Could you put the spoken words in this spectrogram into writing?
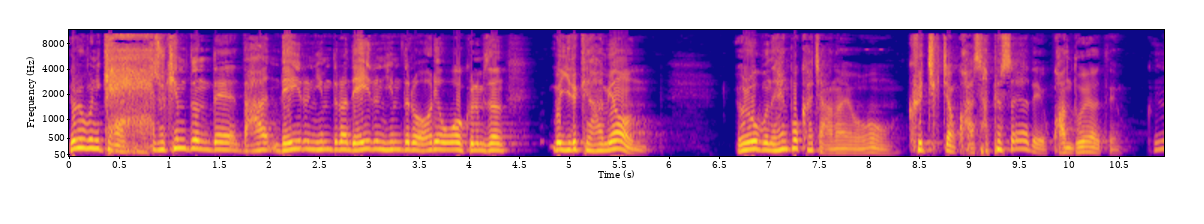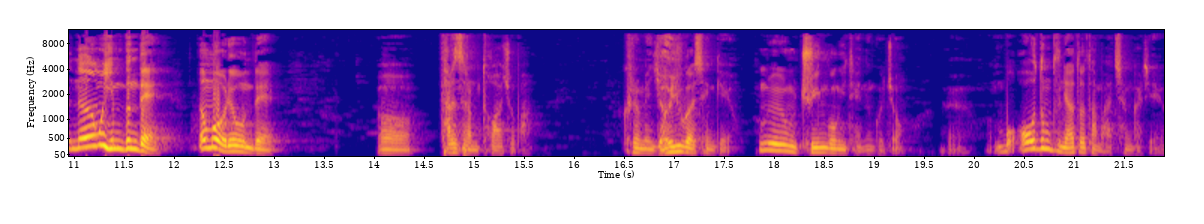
여러분이 계속 힘든데 나 내일은 힘들어 내일은 힘들어 어려워 그러면서 뭐 이렇게 하면 여러분은 행복하지 않아요. 그 직장 과 사표 써야 돼요. 관둬야 돼요. 너무 힘든데 너무 어려운데 어 다른 사람 도와줘 봐. 그러면 여유가 생겨요. 그럼 주인공이 되는 거죠. 예. 뭐 모든 분야도 다 마찬가지예요.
